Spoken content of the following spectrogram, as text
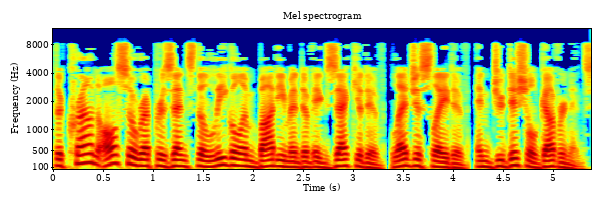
The Crown also represents the legal embodiment of executive, legislative, and judicial governance.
